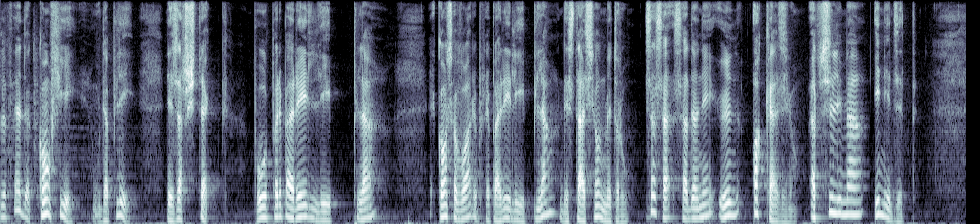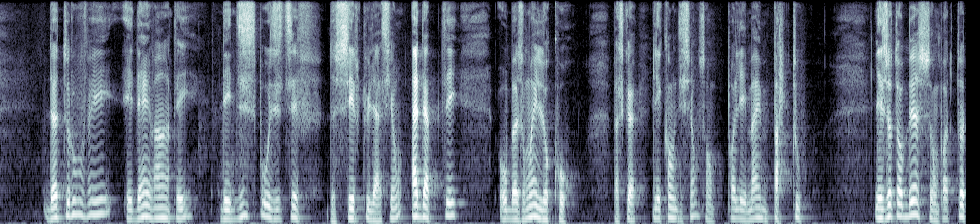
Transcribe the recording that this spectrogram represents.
Le fait de confier ou d'appeler des architectes pour préparer les plans, concevoir et préparer les plans des stations de métro. Ça, ça, ça donnait une occasion absolument inédite de trouver et d'inventer des dispositifs de circulation adaptés aux besoins locaux. Parce que les conditions ne sont pas les mêmes partout. Les autobus sont pas tous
